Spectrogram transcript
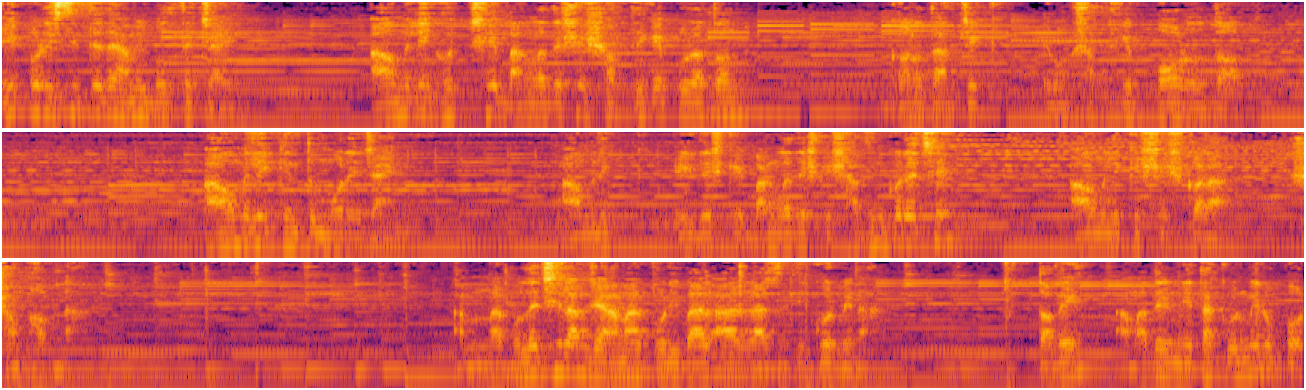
এই পরিস্থিতিতে আমি বলতে চাই, আওয়ামী লীগ হচ্ছে বাংলাদেশের সব থেকে পুরাতন গণতান্ত্রিক এবং সব থেকে বড় দল। আওয়ামী লীগ কিন্তু মরে যায়নি। আওয়ামী লীগ এই দেশকে, বাংলাদেশকে স্বাধীন করেছে। আওয়ামী লীগকে শেষ করা সম্ভব না। বলেছিলাম যে আমার পরিবার আর রাজনীতি করবে না। তবে আমাদের নেতাকর্মীর উপর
